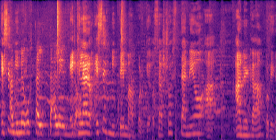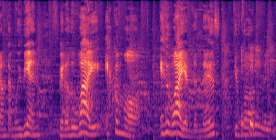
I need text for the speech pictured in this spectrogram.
Ese es A mí me gusta el talento. Eh, claro, ese es mi tema, porque, o sea, yo estaneo a Aneka porque canta muy bien, pero Dubai es como. Es Dubai, ¿entendés? Tipo, Es querible.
